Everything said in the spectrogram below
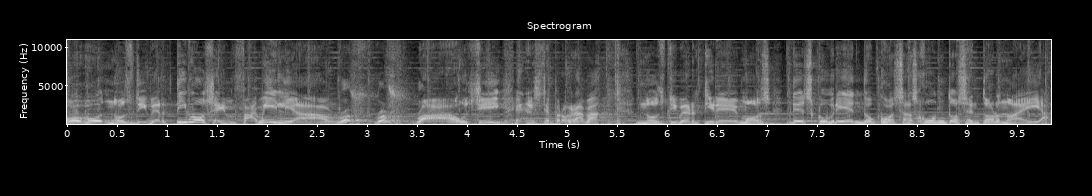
cómo nos divertimos en familia. ¡Wow! Sí, en este programa nos divertiremos descubriendo cosas juntos en torno a ella.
